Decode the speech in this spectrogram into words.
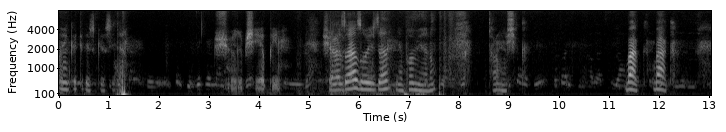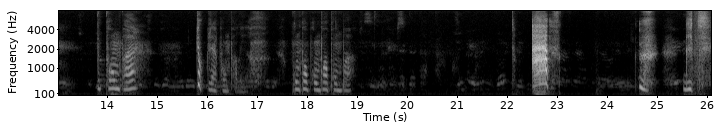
Oyun kötü gözüküyor size. Şöyle bir şey yapayım. Şarj az o yüzden yapamıyorum. Tam ışık. Bak bak. Bu pompa çok güzel pompalıyor. Pompa pompa pompa. Ah! Üh, Git.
